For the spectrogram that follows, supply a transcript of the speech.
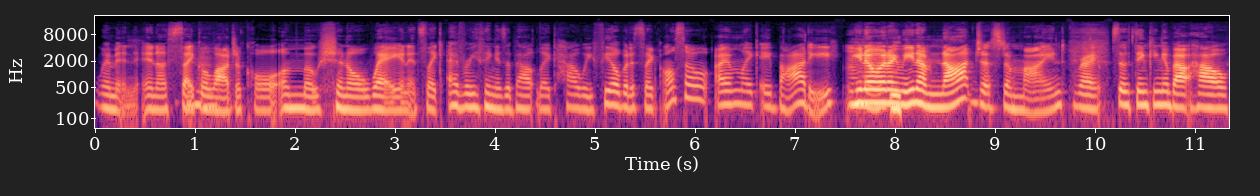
women in a psychological, emotional way. And it's like everything is about like how we feel, but it's like also I'm like a body. You know Mhm. what I mean? I'm not just a mind. Right. So thinking about how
